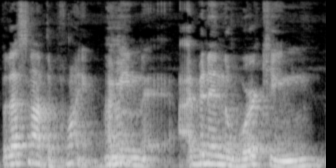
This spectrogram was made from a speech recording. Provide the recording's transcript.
but that's not the point. I mean, I've been in the working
